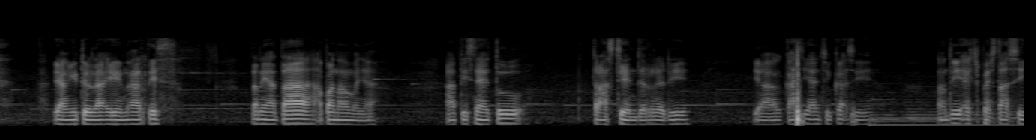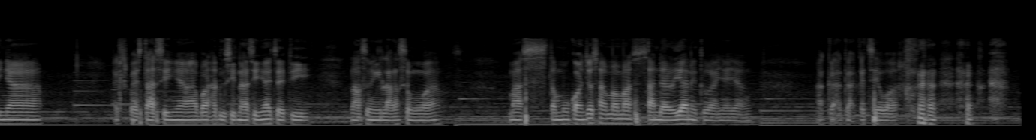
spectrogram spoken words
Yang idolain artis. Ternyata apa namanya artisnya itu transgender jadi ya kasihan juga sih. Nanti ekspektasinya ekspektasinya apa halusinasinya jadi langsung hilang semua Mas Temu Konco sama Mas Sandalian itu hanya yang agak-agak kecewa.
